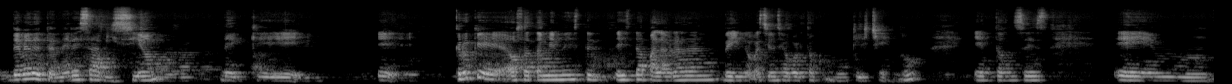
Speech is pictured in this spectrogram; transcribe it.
debe de tener esa visión de que eh, creo que, o sea, también este, esta palabra de innovación se ha vuelto como un cliché, ¿no? Entonces, em,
